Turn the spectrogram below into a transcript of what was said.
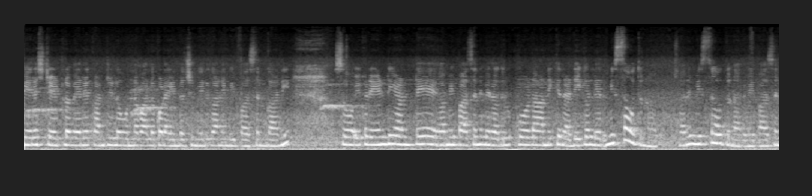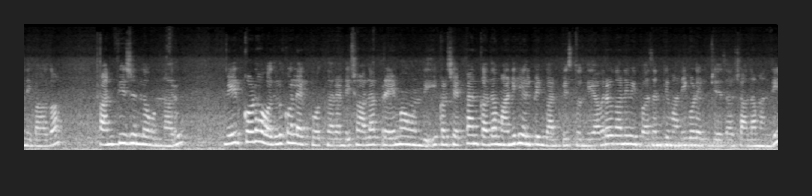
వేరే స్టేట్లో వేరే కంట్రీలో ఉన్న వాళ్ళు కూడా అయ్యుండొచ్చు మీరు కానీ మీ పర్సన్ కానీ సో ఇక్కడ ఏంటి అంటే మీ పర్సన్ని మీరు వదులుకోవడానికి రెడీగా లేరు మిస్ అవుతున్నారు. సరే మిస్ అవుతున్నారు మీ పర్సన్ని బాగా. కన్ఫ్యూజన్లో ఉన్నారు. మీరు కూడా వదులుకోలేకపోతున్నారండి. చాలా ప్రేమ ఉంది. ఇక్కడ చెప్పాను కదా మనీ హెల్పింగ్ అనిపిస్తుంది. ఎవరో కానీ మీ పర్సన్కి మనీ కూడా హెల్ప్ చేశారు చాలామంది.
